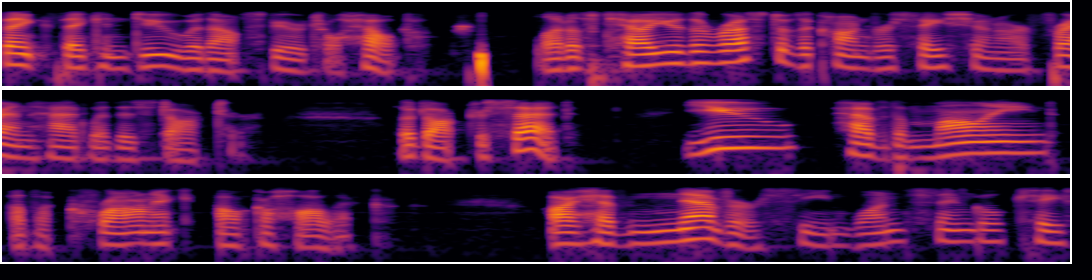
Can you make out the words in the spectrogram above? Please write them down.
think they can do without spiritual help. Let us tell you the rest of the conversation our friend had with his doctor. The doctor said, You have the mind of a chronic alcoholic. I have never seen one single case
